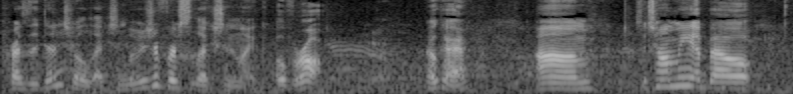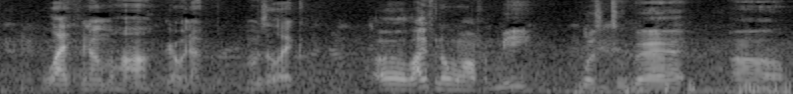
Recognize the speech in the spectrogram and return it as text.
presidential election, but it was your first election, like, overall. Yeah. Okay. Um, so tell me about life in Omaha growing up. What was it like? Uh, life in Omaha for me wasn't too bad. Um,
